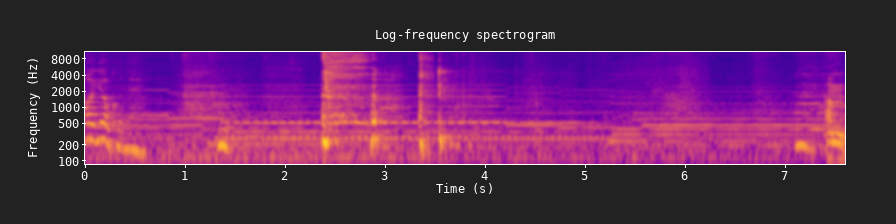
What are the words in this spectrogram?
爱好好休困呢。啊姆，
